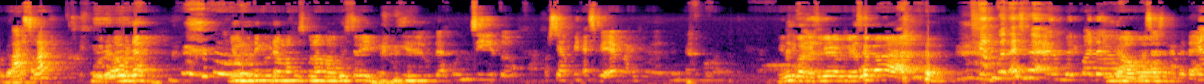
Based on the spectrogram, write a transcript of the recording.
udah pasrah udah ah, udah. Yang penting udah masuk sekolah bagus cuy. Ya udah kunci itu. Persiapin SBM aja. Ini bukan SBM bukan SMA kan buat SBM daripada udah hopeless SNMPTN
